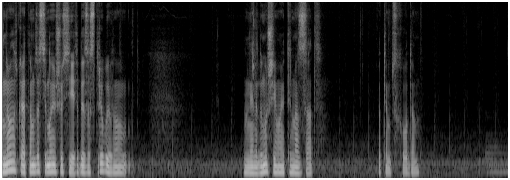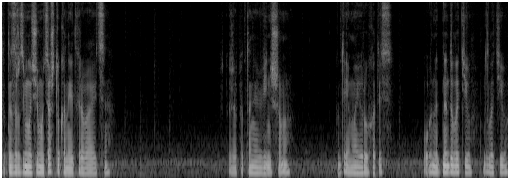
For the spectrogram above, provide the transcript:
Ну, вона каже, там за стіною щось є, я туди застрибую, воно. Я не думаю, що я маю йти назад. По тим сходам. Тут не зрозуміло, чому ця штука не відкривається. Вже питання в іншому. Куди я маю рухатись? О, не, не долетів, долетів.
